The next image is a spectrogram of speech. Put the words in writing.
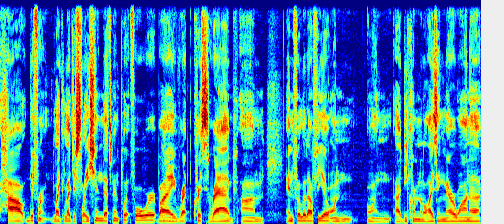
how different like legislation that's been put forward by Rep Chris Rabb um, in Philadelphia on on uh, decriminalizing marijuana,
